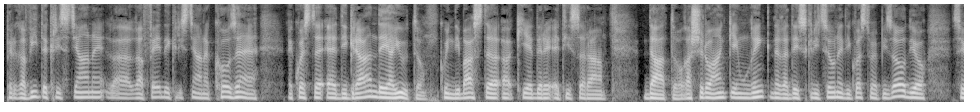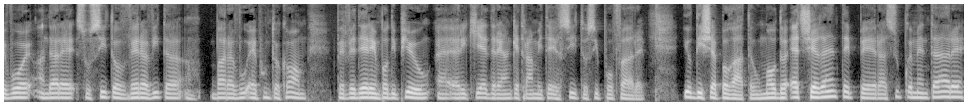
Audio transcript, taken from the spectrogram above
per la vita cristiana, la, la, fede cristiana, cos'è, e questo è di grande aiuto, quindi basta uh, chiedere e ti sarà dato. Lascerò anche un link nella descrizione di questo episodio se vuoi andare sul sito veravita-ve.com per vedere un po' di più e eh, richiedere anche tramite il sito si può fare. Il discepolato, un modo eccellente per supplementare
